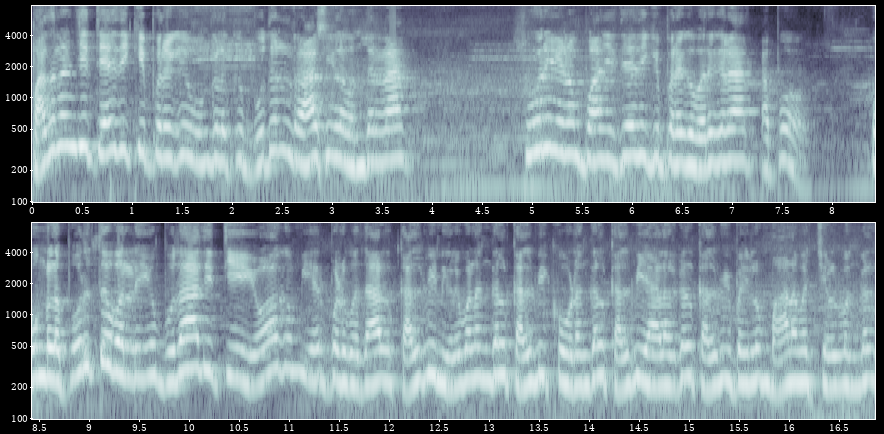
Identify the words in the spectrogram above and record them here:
பதினஞ்சு தேதிக்கு பிறகு உங்களுக்கு புதன் ராசியில் வந்துடுறார். சூரியனும் பாஞ்சு தேதிக்கு பிறகு வருகிறார். அப்போது உங்களை பொறுத்தவரையிலையும் புதாதித்ய யோகம் ஏற்படுவதால் கல்வி நிறுவனங்கள் கல்விக்கூடங்கள் கல்வியாளர்கள் கல்வி பயிலும் மாணவ செல்வங்கள்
